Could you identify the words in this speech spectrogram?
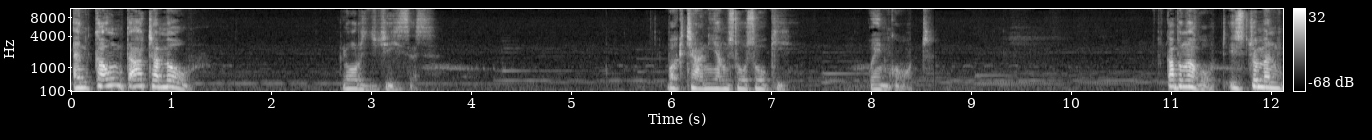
and count out more. Glory to Jesus. Bakchan yang sosoki. Wen God. kapangakot istruman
